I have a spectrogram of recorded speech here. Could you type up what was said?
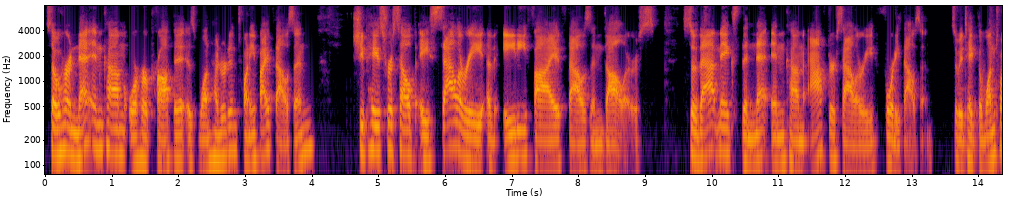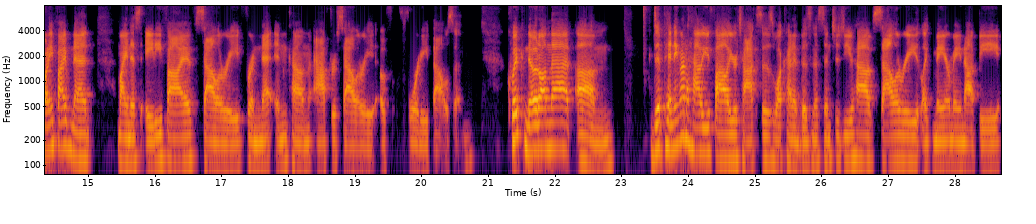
So her net income or her profit is 125,000. She pays herself a salary of $85,000. So that makes the net income after salary 40,000. So we take the 125 net minus 85 salary for net income after salary of 40,000 quick note on that um, depending on how you file your taxes what kind of business entity you have salary like may or may not be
